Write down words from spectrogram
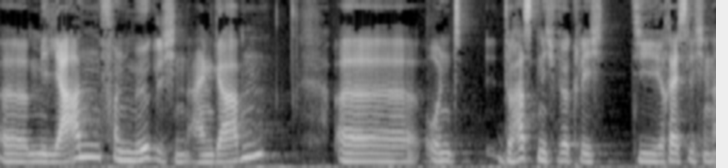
äh, Milliarden von möglichen Eingaben äh, und du hast nicht wirklich die restlichen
